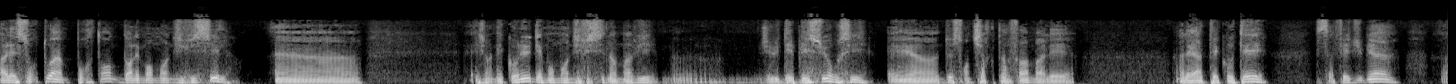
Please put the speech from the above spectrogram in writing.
Elle est surtout importante dans les moments difficiles. Euh, et j'en ai connu des moments difficiles dans ma vie. Euh, J'ai eu des blessures aussi. Et euh, de sentir que ta femme elle est, elle est à tes côtés, ça fait du bien. Euh,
